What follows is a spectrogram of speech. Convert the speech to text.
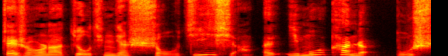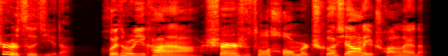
这时候呢，就听见手机响，哎，一摸看着不是自己的，回头一看啊，声是从后面车厢里传来的。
